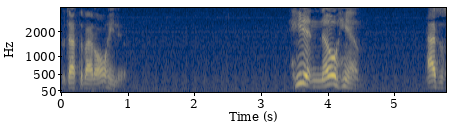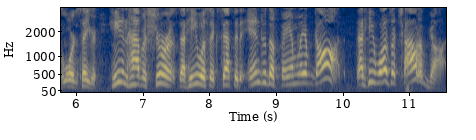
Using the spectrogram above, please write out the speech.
But that's about all he knew. He didn't know him as his Lord and Savior. He didn't have assurance that he was accepted into the family of God, that he was a child of God.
